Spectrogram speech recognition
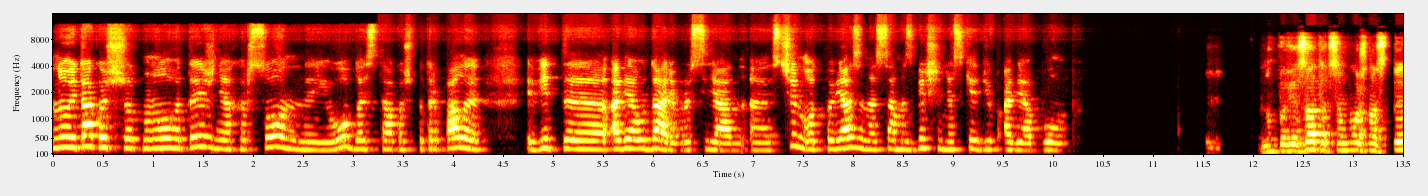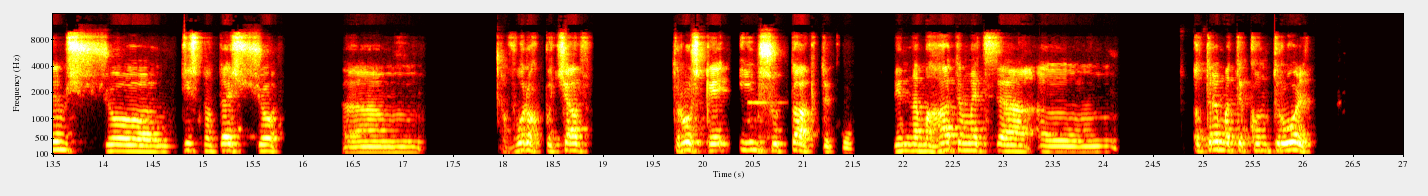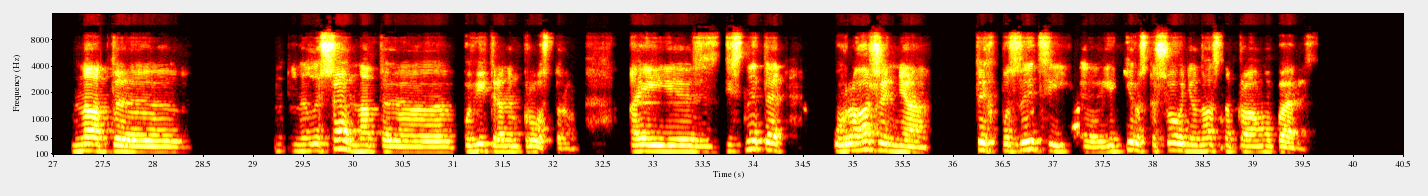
Ну і також от минулого тижня Херсон і область також потерпали від е, авіаударів росіян. Е, з чим от пов'язане саме збільшення скидів авіабомб? Ну, пов'язати це можна з тим, що дійсно те, що ем, ворог почав трошки іншу тактику. Він намагатиметься ем, отримати контроль над е, не лише над е, повітряним простором, а й здійснити ураження тих позицій, е, які розташовані у нас на правому березі.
